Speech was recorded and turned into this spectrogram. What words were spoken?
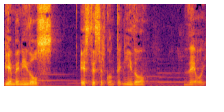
Bienvenidos, este es el contenido de hoy.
